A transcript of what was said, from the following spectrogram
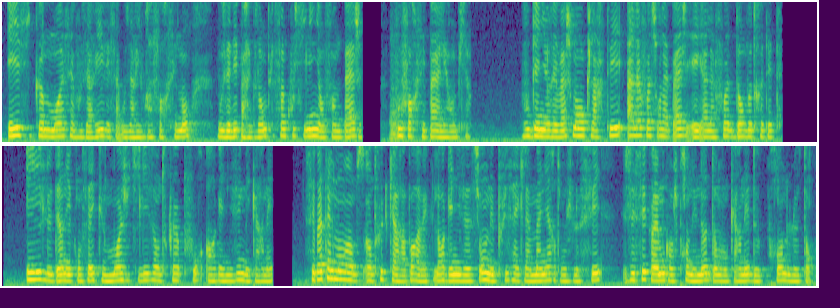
Et si comme moi ça vous arrive, et ça vous arrivera forcément, vous avez par exemple 5 ou 6 lignes en fin de page, vous forcez pas à les remplir. Vous gagnerez vachement en clarté à la fois sur la page et à la fois dans votre tête. Et le dernier conseil que moi j'utilise en tout cas pour organiser mes carnets, c'est pas tellement un, truc qui a rapport avec l'organisation, mais plus avec la manière dont je le fais. J'essaie quand même quand je prends des notes dans mon carnet de prendre le temps.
